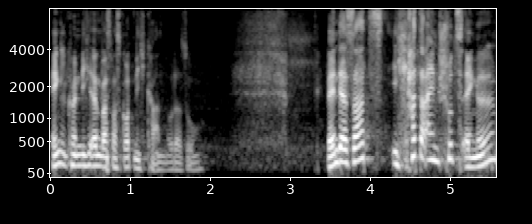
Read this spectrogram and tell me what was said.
Engel können nicht irgendwas, was Gott nicht kann oder so. Wenn der Satz, ich hatte einen Schutzengel,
